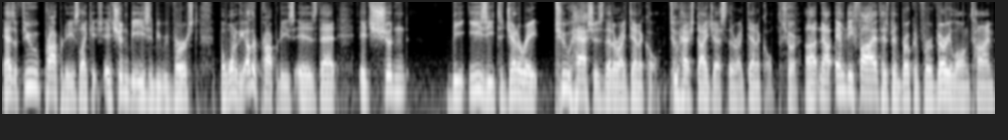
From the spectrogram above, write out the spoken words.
It has a few properties, like it, it shouldn't be easy to be reversed, but one of the other properties is that it shouldn't be easy to generate two hashes that are identical, two hash digests that are identical. Sure. Uh, now, MD5 has been broken for a very long time,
